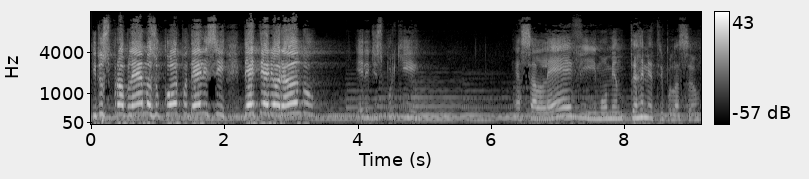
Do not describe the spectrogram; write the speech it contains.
e dos problemas, o corpo dele se deteriorando. E ele diz: porque essa leve e momentânea tribulação.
